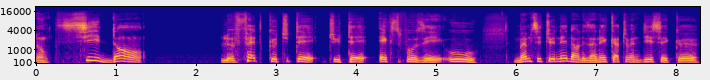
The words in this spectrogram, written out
Donc si dans le fait que tu t'es, tu t'es exposé, ou même si tu es né dans les années 90 et que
